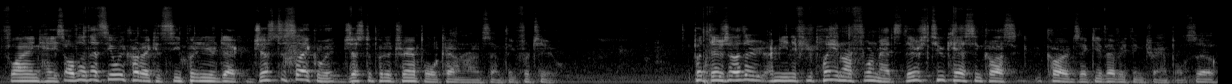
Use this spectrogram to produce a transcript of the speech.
Flying haste, although that's the only card I could see put in your deck just to cycle it, just to put a trample counter on something for 2. But there's other, I mean, if you play in our formats, there's two casting cost cards that give everything trample. So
